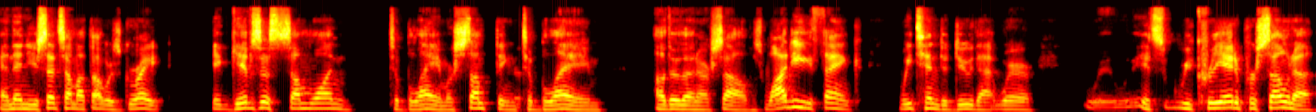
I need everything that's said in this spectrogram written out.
and then you said something I thought was great. It gives us someone to blame or something to blame other than ourselves. Why do you think we tend to do that? Where it's we create a persona,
